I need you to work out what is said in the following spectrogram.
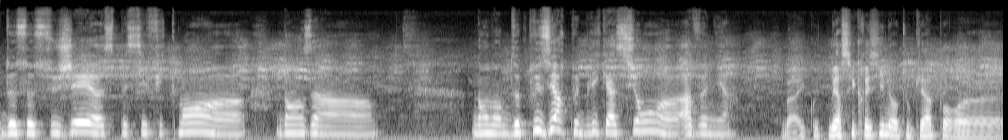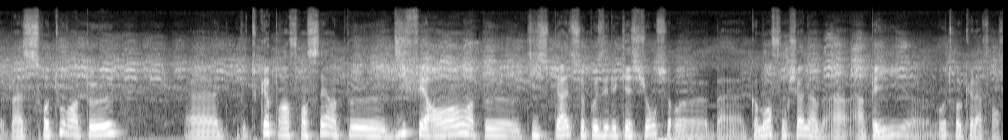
de ce sujet euh, spécifiquement euh, dans un dans, de plusieurs publications euh, à venir. Bah écoute, merci Christine en tout cas pour bah, ce retour un peu, en tout cas pour un français un peu différent, un peu qui se permet de se poser des questions sur bah, comment fonctionne un, pays autre que la France.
